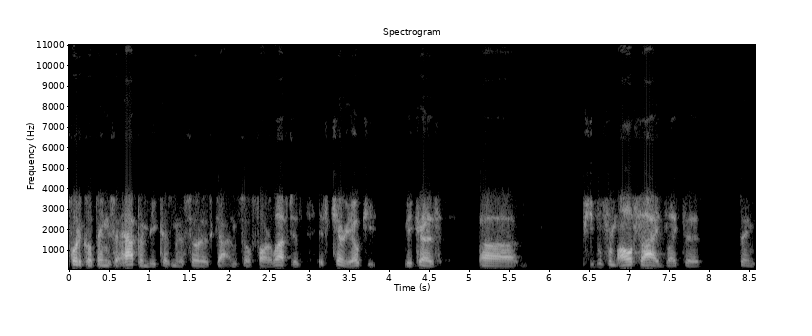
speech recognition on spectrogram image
political things that happen because Minnesota has gotten so far left is, is karaoke because uh, people from all sides like to sing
